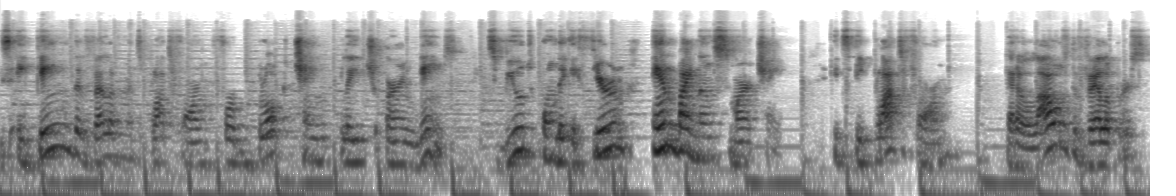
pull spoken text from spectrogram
is a game development platform for blockchain play-to-earn games. It's built on the Ethereum and Binance Smart Chain. It's a platform that allows developers,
